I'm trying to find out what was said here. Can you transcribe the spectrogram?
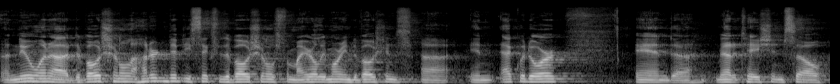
a, a new one, a devotional, 156 devotionals from my early morning devotions uh, in Ecuador and uh, meditation. So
